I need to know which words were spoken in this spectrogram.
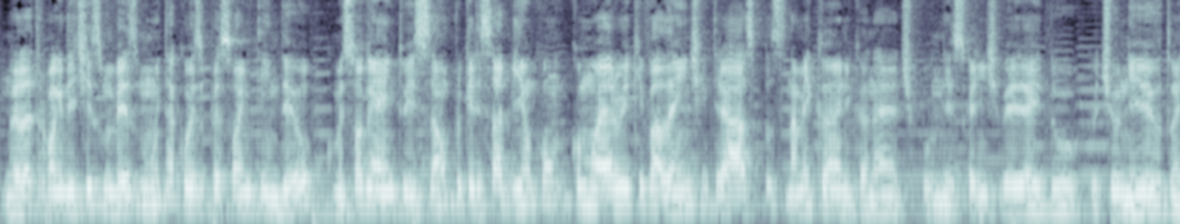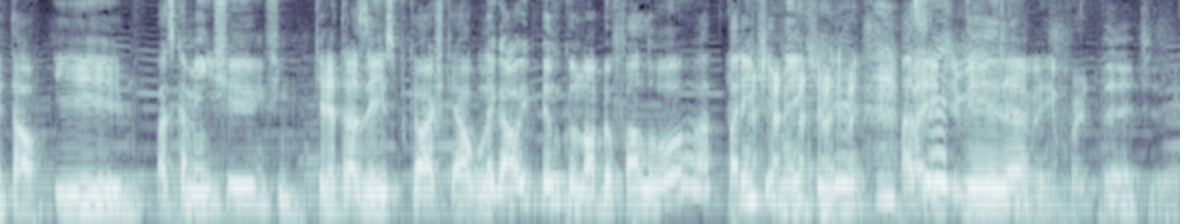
no eletromagnetismo mesmo, muita coisa o pessoal entendeu, começou a ganhar intuição, porque eles sabiam com- como era o equivalente, entre aspas, na mecânica, né? Tipo, nisso que a gente vê aí do, do tio Newton e tal. E, basicamente, enfim, queria trazer isso porque eu acho que é algo legal, e pelo que o Nobel falou, aparentemente, Aparentemente é né? bem importante, né?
